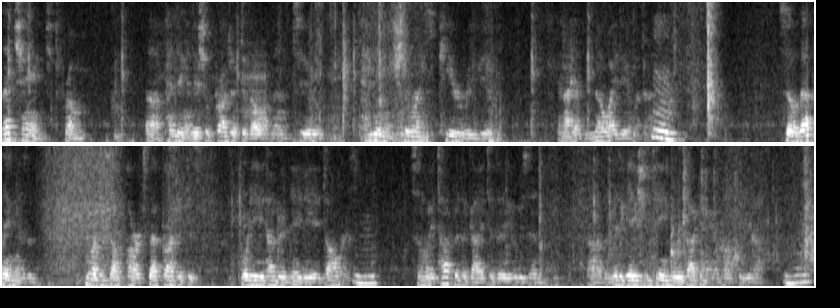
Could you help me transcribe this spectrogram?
that changed from uh, pending initial project development to pending insurance peer review. And I have no idea what that is. Hmm, So that thing is, a- North and South Parks, that project is forty-eight hundred and eighty-eight dollars. mhm. So I talked with a guy today who's in uh, the mitigation team, we were talking about the, uh,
